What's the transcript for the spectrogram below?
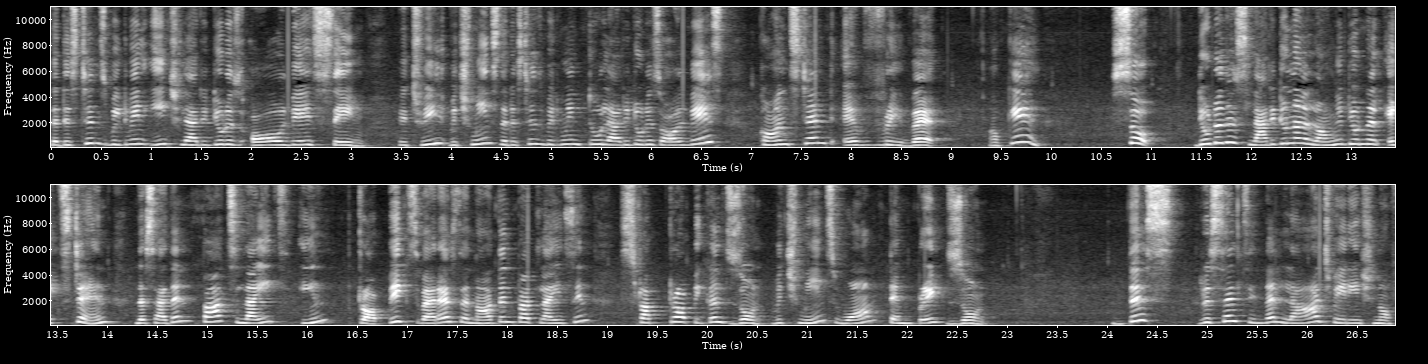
the distance between each latitude is always same which we which means the distance between two latitude is always constant everywhere. Okay? So due to this latitudinal and longitudinal extent the southern parts lies in tropics whereas the northern part lies in subtropical zone which means warm temperate zone. This results in the large variation of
